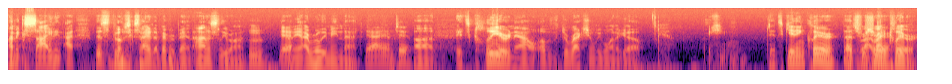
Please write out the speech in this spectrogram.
I'm excited. I, this is the most excited I've ever been, honestly, Ron. mm, yeah. I mean, I really mean that. yeah, I am too. Uh, it's clear now of the direction we want to go. It's getting clear. That's for sure. Right, clear.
